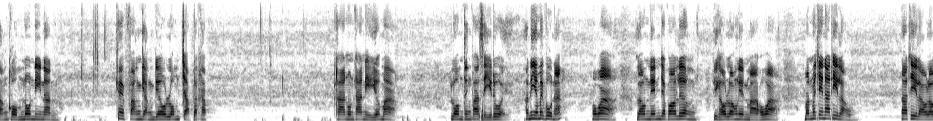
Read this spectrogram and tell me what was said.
สังคมโน่นนี่นั่น แค่ฟังอย่างเดียวลมจับแล้วครับ คานุนคาหนีเยอะมาก รวมถึงภาษีด้วย อันนี้ยังไม่พูดนะ เพราะว่าเราเน้นเฉพาะเรื่องที่เขาร้องเรียนมา เพราะว่า มันไม่ใช่หน้าที่เรา หน้าที่เราเรา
